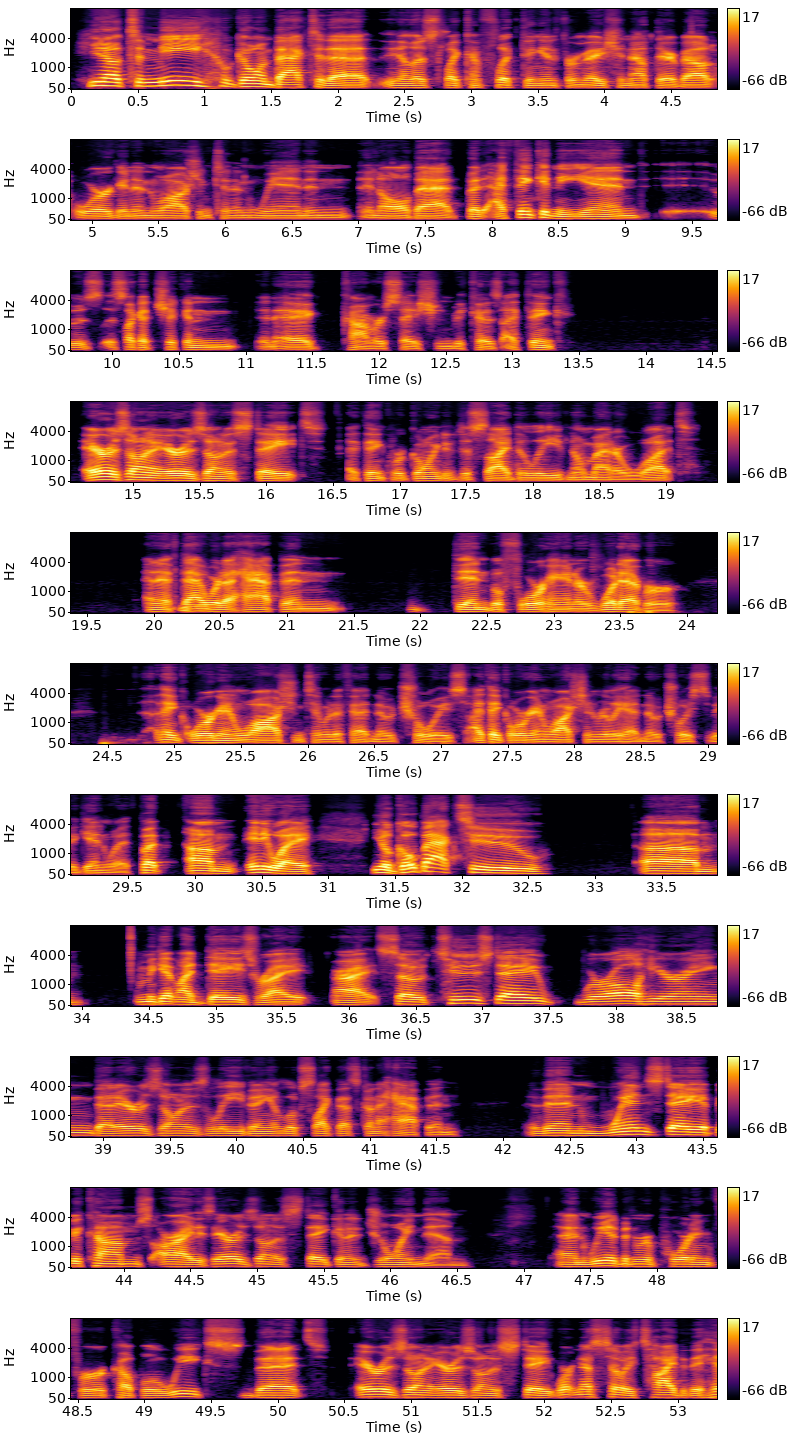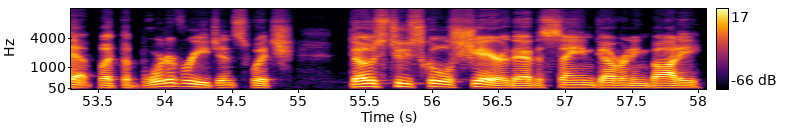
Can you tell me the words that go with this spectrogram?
You know, to me, going back to that, you know, there's like conflicting information out there about Oregon and Washington and when and and all that. But I think in the end, it was it's like a chicken and egg conversation because I think Arizona, Arizona State, I think we're going to decide to leave no matter what. And if that mm-hmm. were to happen then beforehand or whatever, I think Oregon and Washington would have had no choice. I think Oregon and Washington really had no choice to begin with. But um, anyway, you know, go back to um, let me get my days right. All right. So Tuesday, we're all hearing that Arizona is leaving. It looks like that's going to happen. And then Wednesday, it becomes all right, is Arizona State going to join them? And we had been reporting for a couple of weeks that Arizona, Arizona State weren't necessarily tied to the hip, but the Board of Regents, which those two schools share, they have the same governing body.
